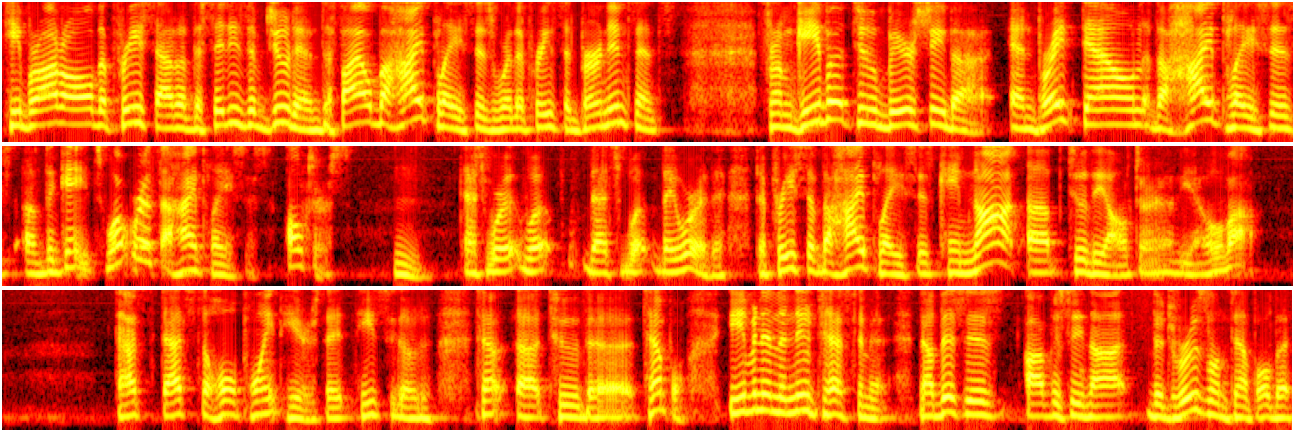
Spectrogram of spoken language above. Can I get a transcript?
he brought all the priests out of the cities of Judah and defiled the high places where the priests had burned incense from Geba to Beersheba and break down the high places of the gates. What were at the high places? Altars. Hmm. That's where what that's what they were. The, the priests of the high places came not up to the altar of Jehovah. That's that's the whole point here is that it needs to go to te- uh, to the temple. Even in the New Testament. Now this is obviously not the Jerusalem temple, but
